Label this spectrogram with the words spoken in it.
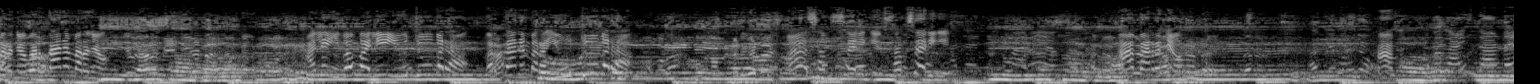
പറഞ്ഞോ വർത്താനം പറഞ്ഞോ. അല്ല ഇവ വലിയ യൂട്യൂബറാ. വർത്താനം പറ യൂട്യൂബറാ. ആ സംസാരിക്കേ സംസാരിക്കേ. ആ പറഞ്ഞോ. ആ. ഗൈസ് ഇതാണ്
